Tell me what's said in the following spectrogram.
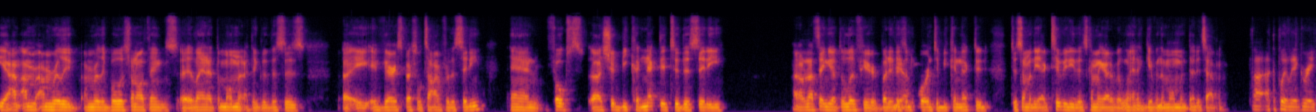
yeah, I'm, I'm I'm really I'm really bullish on all things Atlanta at the moment. I think that this is a, a very special time for the city, and folks uh, should be connected to this city I'm not saying you have to live here, but it yeah. is important to be connected to some of the activity that's coming out of Atlanta, given the moment that it's happening. I completely agree.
